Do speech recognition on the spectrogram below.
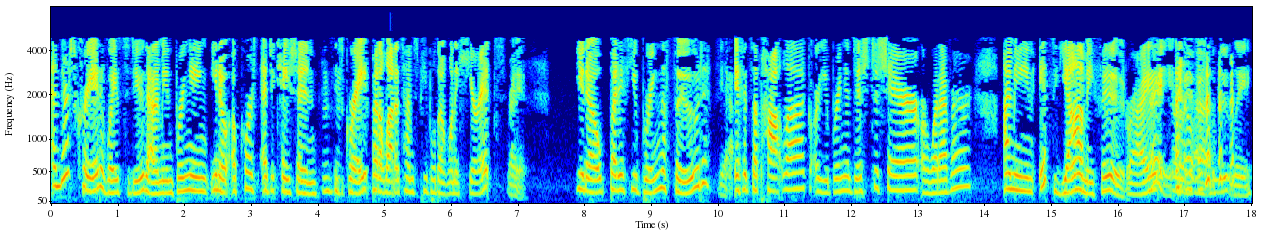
And there's creative ways to do that. I mean, bringing, you know, of course, education Mhm. is great, but a lot of times people don't want to hear it, right, you know, but if you bring the food, yeah, if it's a potluck or you bring a dish to share or whatever, I mean, it's yummy food, right? right, Oh, absolutely,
